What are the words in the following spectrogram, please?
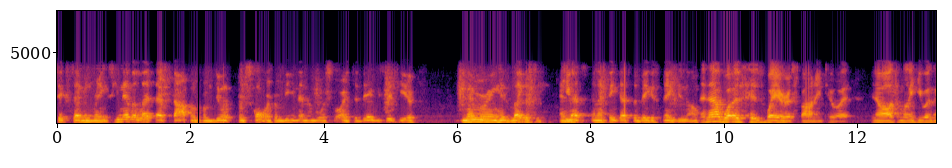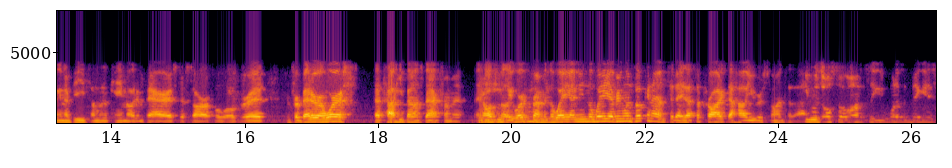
six, seven rings. He never let that stop him from doing from scoring, from being that number one scorer. And today we sit here remembering his legacy. And He- that's and I think that's the biggest thing, you know. And that was his way of responding to it. You know, ultimately he wasn't going to be someone who came out embarrassed or sorrowful over it. And for better or worse, that's how he bounced back from it. And ultimately worked for him in the way, I mean, the way everyone's looking at him today. That's a product of how you respond to that. He was also honestly one of the biggest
